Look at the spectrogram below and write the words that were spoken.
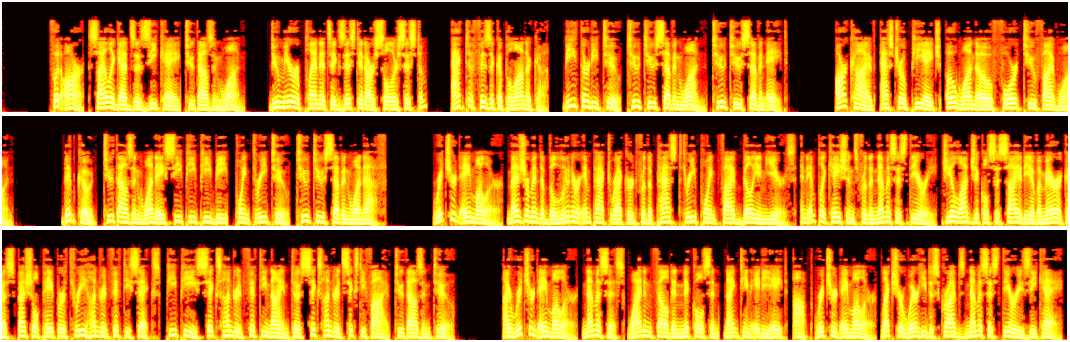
Foot R, Silagadze ZK 2001. Do mirror planets exist in our Solar System? Acta Physica Polonica. B32, 2271-2278. Archive, Astro PH, 0104251. Bibcode, 2001 ACPPB.32, 2271F. Richard A. Muller, Measurement of the Lunar Impact Record for the Past 3.5 Billion Years, and Implications for the Nemesis Theory, Geological Society of America Special Paper 356, pp 659–665 2002. I. Richard A. Muller, Nemesis Weidenfeld and Nicolson, 1988, Op. Richard A. Muller, lecture where he describes Nemesis theory ZK.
